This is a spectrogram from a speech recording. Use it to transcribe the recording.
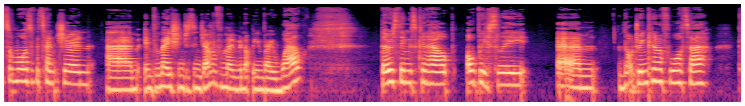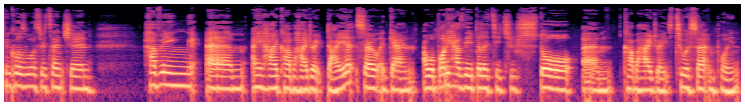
some water retention. Um, inflammation just in general from maybe not being very well. Those things can help. Obviously, um, not drinking enough water can cause water retention. Having um, a high carbohydrate diet. So, again, our body has the ability to store um, carbohydrates to a certain point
